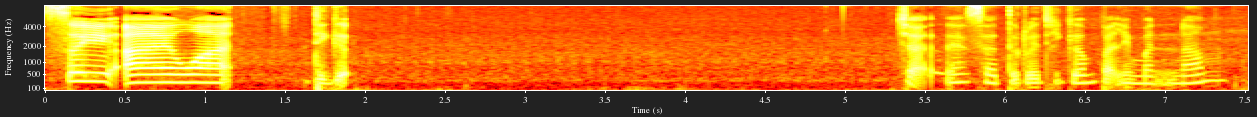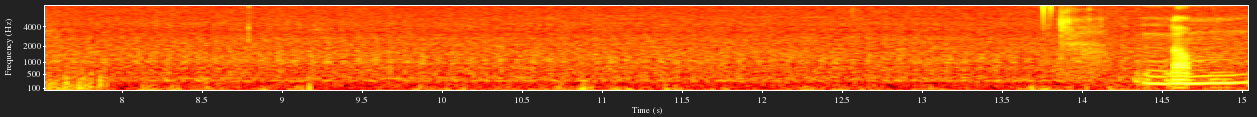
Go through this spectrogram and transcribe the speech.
So, I want tiga Sekejap eh. Satu, dua, tiga, empat, lima, enam. Enam.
